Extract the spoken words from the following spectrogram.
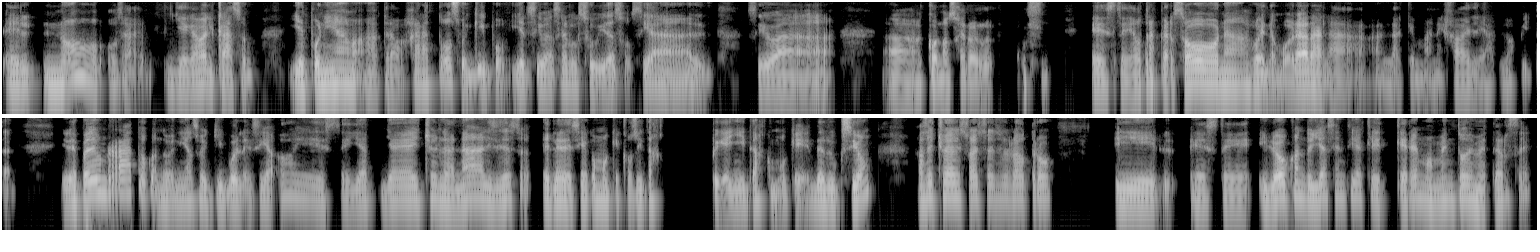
él no, o sea, llegaba el caso y él ponía a, a trabajar a todo su equipo y él se iba a hacer su vida social, se iba a, a conocer este, otras personas o enamorar a la, a la que manejaba el, hospital. Y después de un rato, cuando venía su equipo, le decía, oye, este, ya, ya he hecho el análisis, eso. Él le decía como que cositas pequeñitas, como que deducción, has hecho eso, has hecho lo otro, y, este, y luego cuando ya sentía que, que era el momento de meterse,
